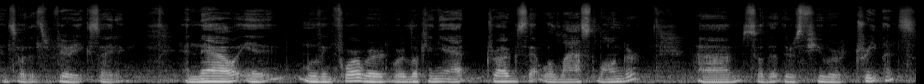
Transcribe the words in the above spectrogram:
And so that's very exciting. And now, in, moving forward, we're looking at drugs that will last longer um, so that there's fewer treatments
